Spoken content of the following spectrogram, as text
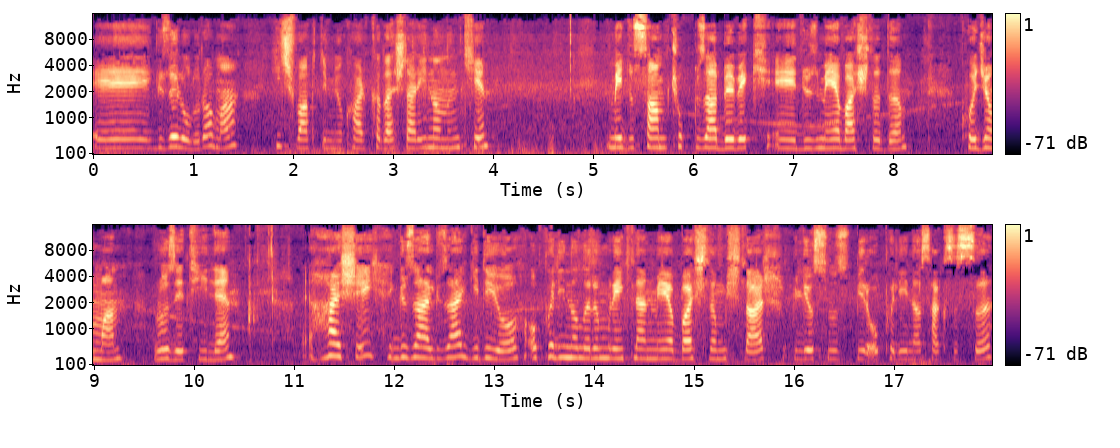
e, güzel olur ama hiç vaktim yok arkadaşlar. İnanın ki Medusam çok güzel bebek e, düzmeye başladı. Kocaman rozetiyle. Her şey güzel güzel gidiyor. Opalinalarım renklenmeye başlamışlar. Biliyorsunuz bir opalina saksısı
